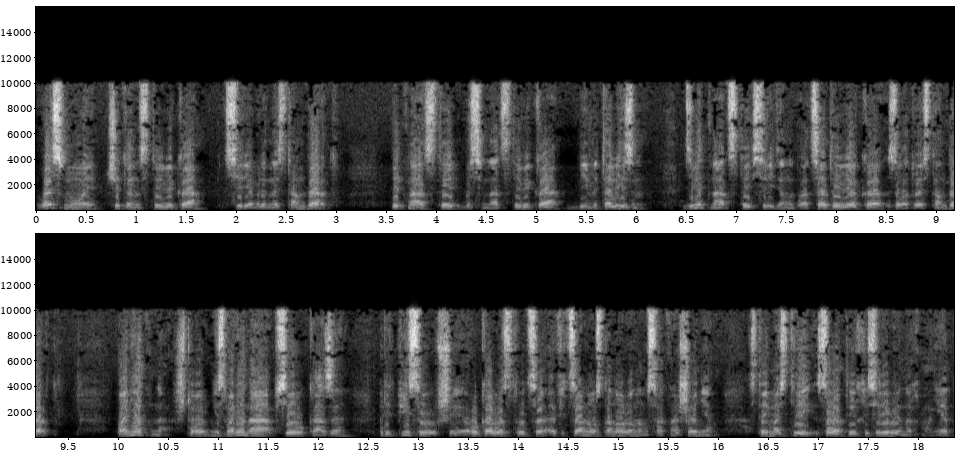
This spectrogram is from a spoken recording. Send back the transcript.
8-14 века – серебряный стандарт, 15-18 века – биметаллизм, 19 середина 20 века – золотой стандарт. Понятно, что, несмотря на все указы, предписывавшие руководствоваться официально установленным соотношением стоимостей золотых и серебряных монет,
